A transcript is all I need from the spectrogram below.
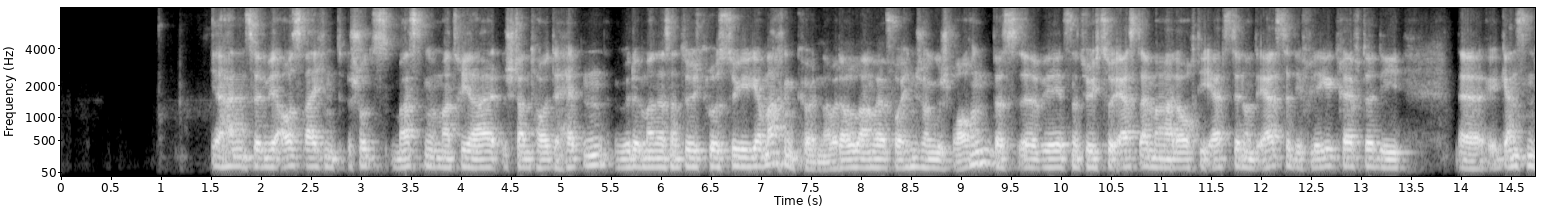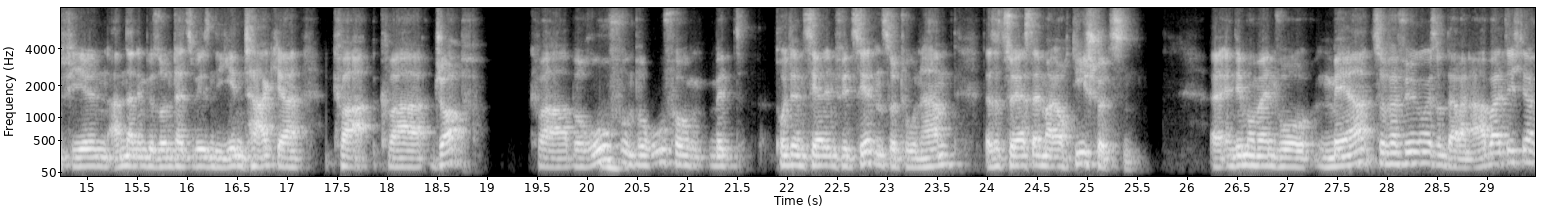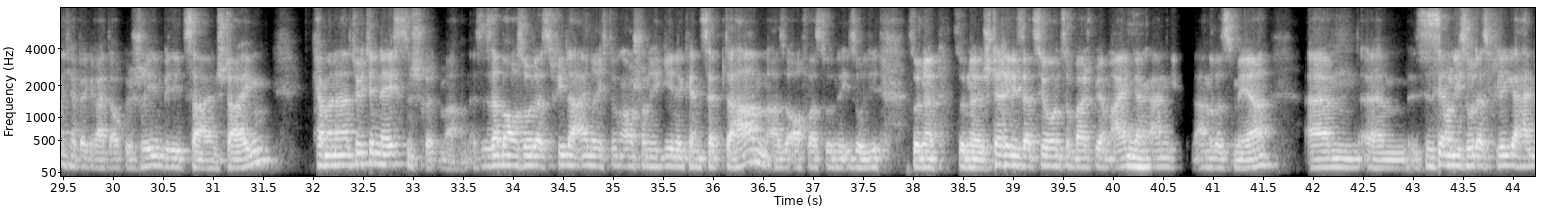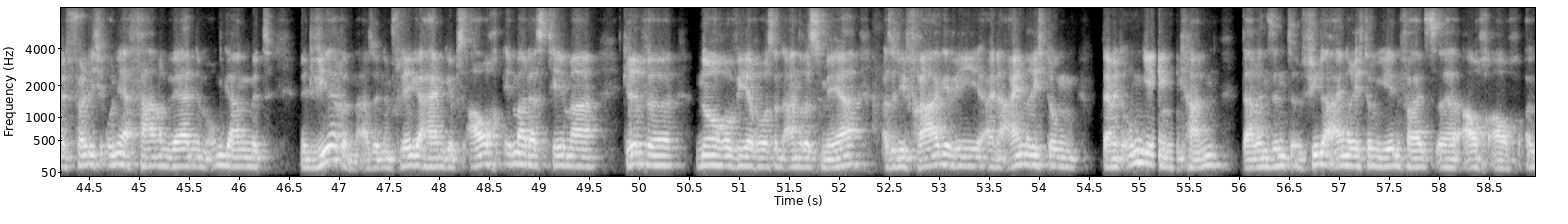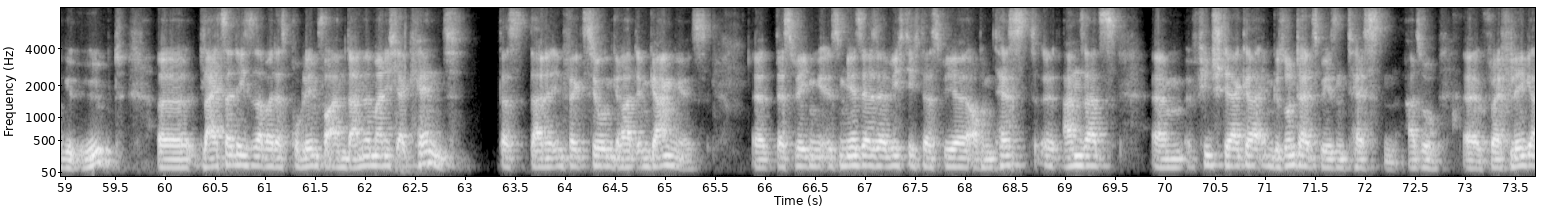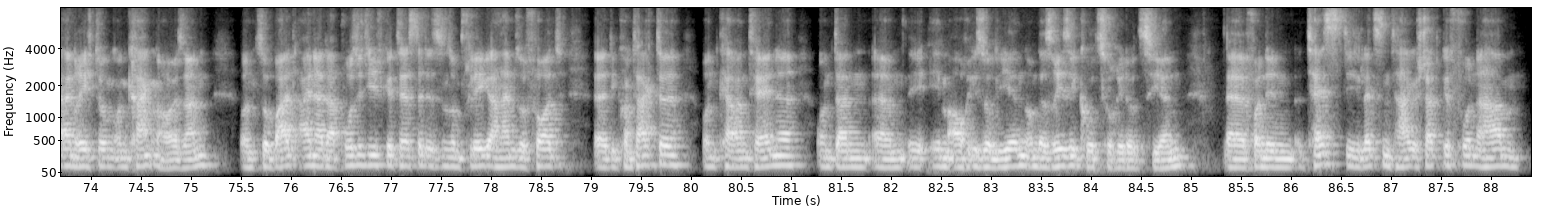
Ja, Hans, wenn wir ausreichend Schutz, Masken und Materialstand heute hätten, würde man das natürlich großzügiger machen können. Aber darüber haben wir ja vorhin schon gesprochen, dass äh, wir jetzt natürlich zuerst einmal auch die Ärztinnen und Ärzte, die Pflegekräfte, die äh, ganzen vielen anderen im Gesundheitswesen, die jeden Tag ja qua, qua Job, qua Beruf und Berufung mit potenziell Infizierten zu tun haben, dass wir zuerst einmal auch die schützen. Äh, in dem Moment, wo mehr zur Verfügung ist, und daran arbeite ich ja, und ich habe ja gerade auch beschrieben, wie die Zahlen steigen, kann man dann natürlich den nächsten Schritt machen. Es ist aber auch so, dass viele Einrichtungen auch schon Hygienekonzepte haben, also auch was so eine, Isoli so eine, so eine Sterilisation zum Beispiel am Eingang angeht und anderes mehr. Ähm, ähm, es ist ja auch nicht so, dass Pflegeheime völlig unerfahren werden im Umgang mit, mit Viren. Also in einem Pflegeheim gibt es auch immer das Thema Grippe, Norovirus und anderes mehr. Also die Frage, wie eine Einrichtung damit umgehen kann, darin sind viele Einrichtungen jedenfalls äh, auch, auch äh, geübt. Äh, gleichzeitig ist aber das Problem vor allem dann, wenn man nicht erkennt, dass da eine Infektion gerade im Gang ist. Äh, deswegen ist mir sehr, sehr wichtig, dass wir auch im Testansatz ähm, viel stärker im Gesundheitswesen testen, also äh, bei Pflegeeinrichtungen und Krankenhäusern. Und sobald einer da positiv getestet ist in so einem Pflegeheim, sofort äh, die Kontakte und Quarantäne und dann ähm, e-, eben auch isolieren, um das Risiko zu reduzieren. Äh, von den Tests, die die letzten Tage stattgefunden haben,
